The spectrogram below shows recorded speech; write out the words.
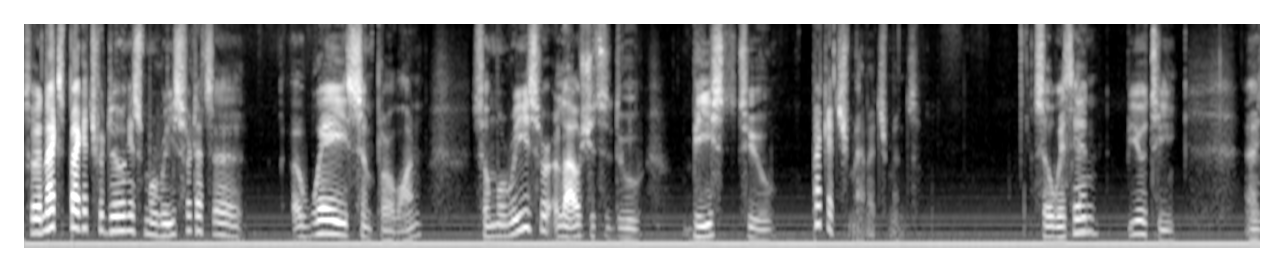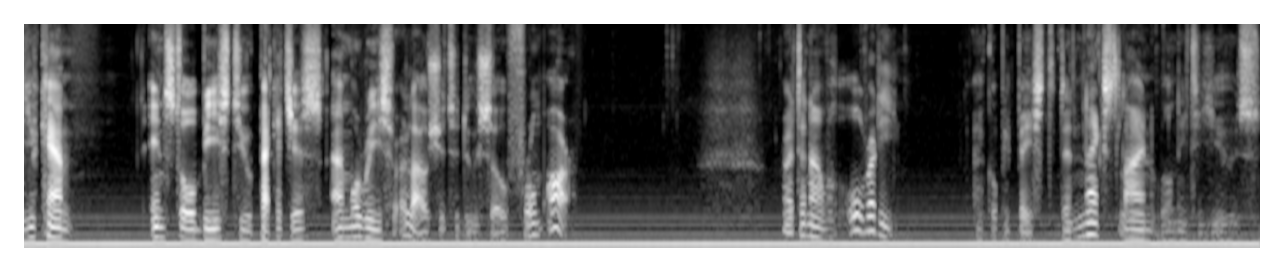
so the next package we're doing is Mauricer that's a, a way simpler one so Mauricer allows you to do beast2 package management. So within BEAUti uh, you can install beast2 packages and Mauricer allows you to do so from R. Right and I will already copy paste the next line we'll need to use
